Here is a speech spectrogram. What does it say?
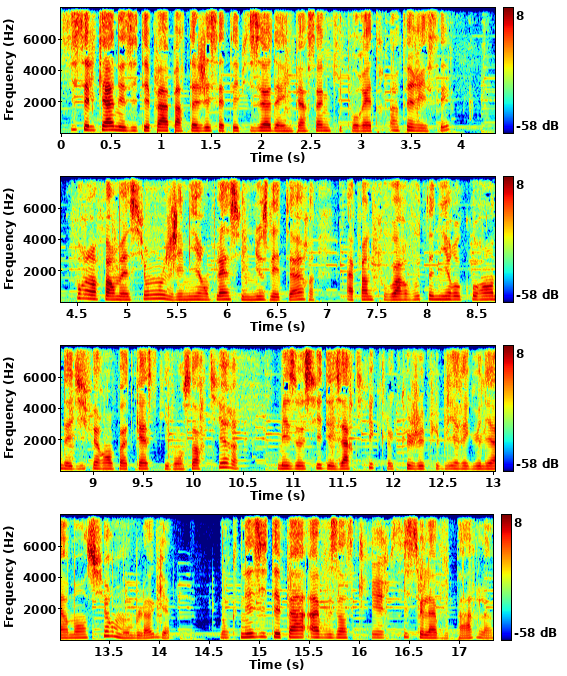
Si c'est le cas, n'hésitez pas à partager cet épisode à une personne qui pourrait être intéressée. Pour information, j'ai mis en place une newsletter afin de pouvoir vous tenir au courant des différents podcasts qui vont sortir, mais aussi des articles que je publie régulièrement sur mon blog. Donc n'hésitez pas à vous inscrire si cela vous parle.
